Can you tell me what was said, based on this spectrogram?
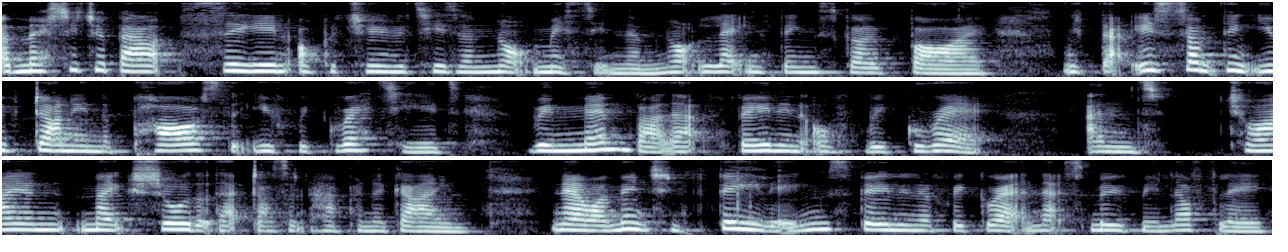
a message about seeing opportunities and not missing them, not letting things go by. If that is something you've done in the past that you've regretted, remember that feeling of regret and try and make sure that that doesn't happen again. Now, I mentioned feelings, feeling of regret, and that's moved me lovely,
